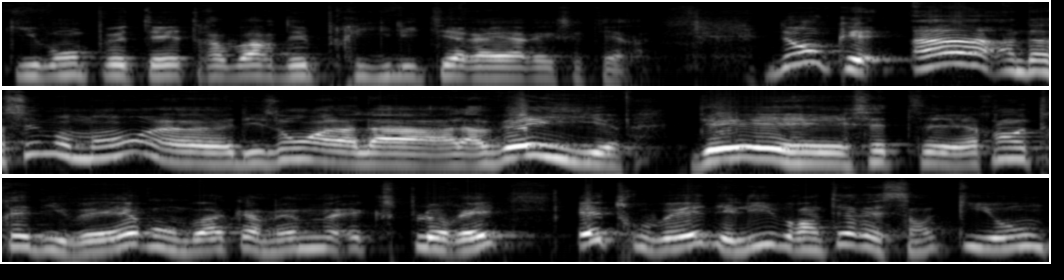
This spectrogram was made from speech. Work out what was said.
qui vont peut-être avoir des prix littéraires, etc. Donc, un, dans ce moment, euh, disons à la, à la veille de cette rentrée d'hiver, on va quand même explorer et trouver des livres intéressants qui ont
